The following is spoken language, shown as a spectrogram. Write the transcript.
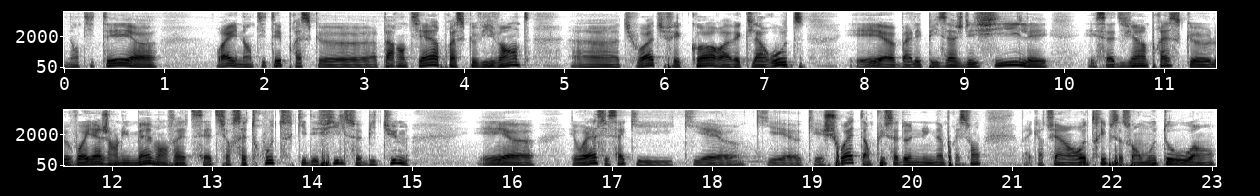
Une entité, euh, ouais, une entité presque à part entière, presque vivante. Euh, tu vois, tu fais corps avec la route et bah, les paysages défilent et, et, ça devient presque le voyage en lui-même, en fait. C'est être sur cette route qui défile, ce bitume. Et, et voilà, c'est ça qui, est, qui, est, qui est chouette. En plus, ça donne une impression, bah, quand tu fais un road trip, que ce soit en moto ou en,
